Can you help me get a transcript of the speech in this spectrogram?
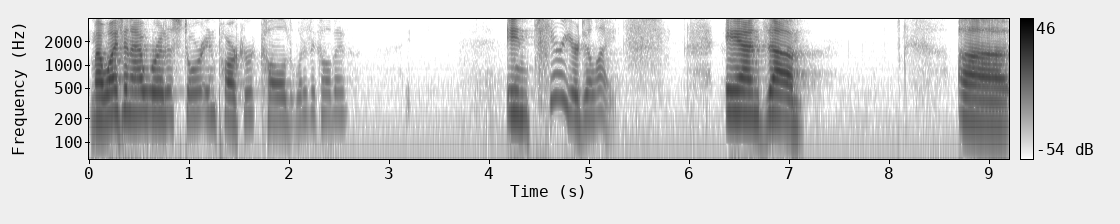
My wife and I were at a store in Parker called, what is it called, babe? Interior Delights. And, um, uh,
